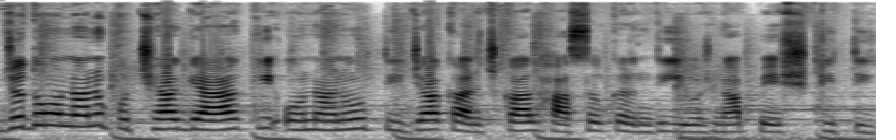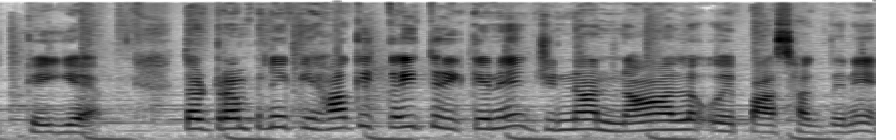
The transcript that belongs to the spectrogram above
ਜਦੋਂ ਜਦੋਂ ਉਹਨਾਂ ਨੂੰ ਪੁੱਛਿਆ ਗਿਆ ਕਿ ਉਹਨਾਂ ਨੂੰ ਤੀਜਾ ਕਾਰਜਕਾਲ ਹਾਸਲ ਕਰਨ ਦੀ ਯੋਜਨਾ ਪੇਸ਼ ਕੀਤੀ ਗਈ ਹੈ, ਤਾਂ ਟਰੰਪ ਨੇ ਕਿਹਾ ਕਿ ਕਈ ਤਰੀਕੇ ਨੇ ਜਿਨ੍ਹਾਂ ਨਾਲ ਉਹ ਪਾ ਸਕਦੇ ਨੇ।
